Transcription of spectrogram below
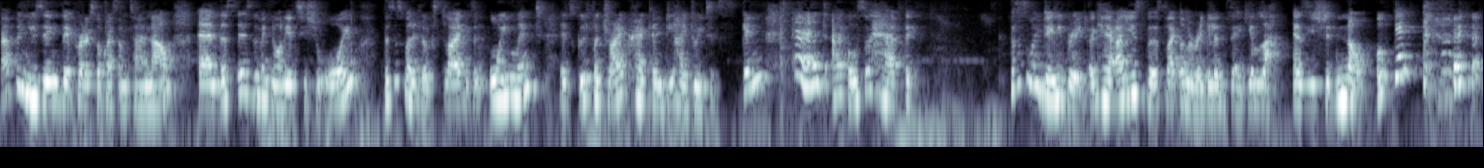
I've been using their products for quite some time now and this is the Magnolia tissue oil. This is what it looks like. It's an ointment. It's good for dry, cracked and dehydrated skin and I also have the this is my daily braid, okay? I use this like on a regular regular, as you should know, okay?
